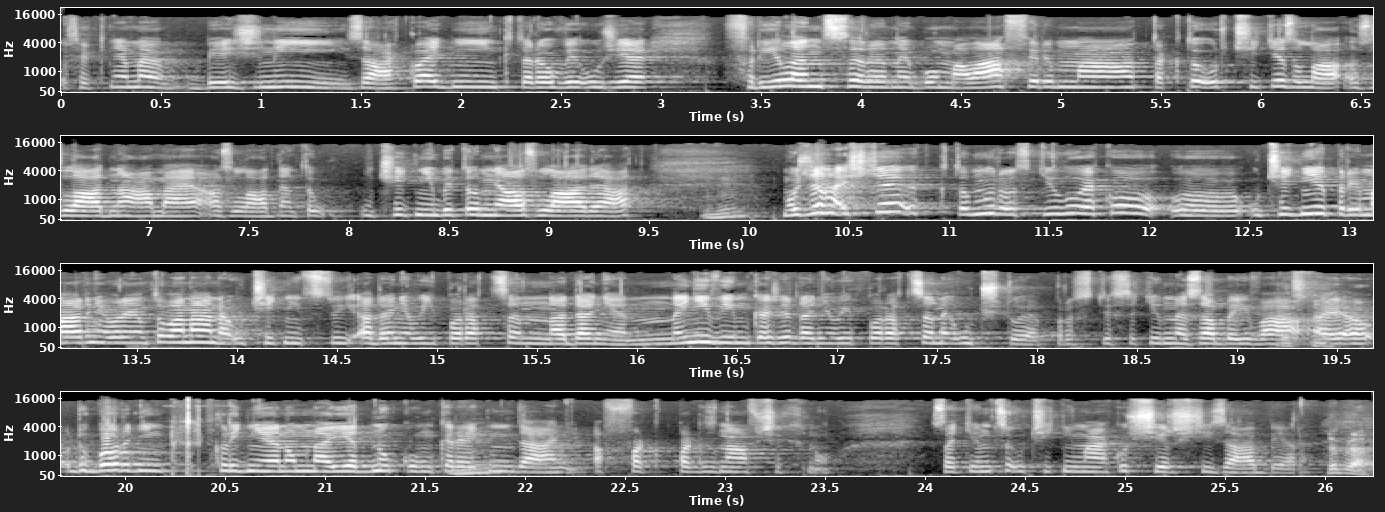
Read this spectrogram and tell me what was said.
řekněme, běžný, základní, kterou využije freelancer nebo malá firma, tak to určitě zvládnáme a zvládne to. Účetní by to měla zvládat. Mm-hmm. Možná ještě k tomu rozdílu, jako uh, účetní je primárně orientovaná na účetnictví a daňový poradce na daně. Není výjimka, že daňový poradce neúčtuje, prostě se tím nezabývá Jasně. a je odborník klidně jenom na jednu konkrétní mm-hmm. daň daň a fakt pak zná všechno. Zatímco účetní má jako širší záběr. Dobrá,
